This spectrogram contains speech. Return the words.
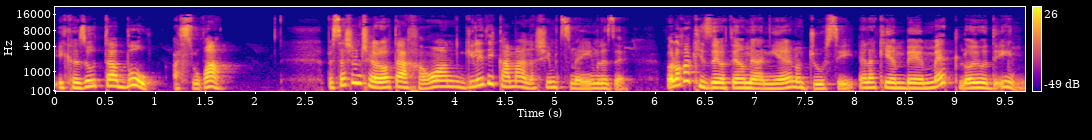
היא כזו טאבו, אסורה. בסשן שאלות האחרון גיליתי כמה אנשים צמאים לזה, ולא רק כי זה יותר מעניין או ג'וסי, אלא כי הם באמת לא יודעים.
